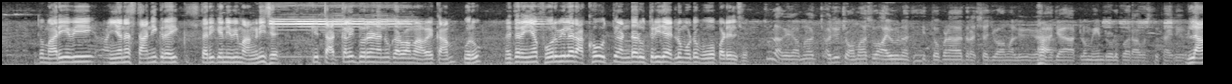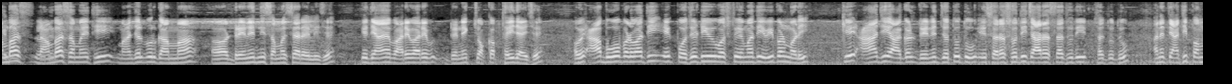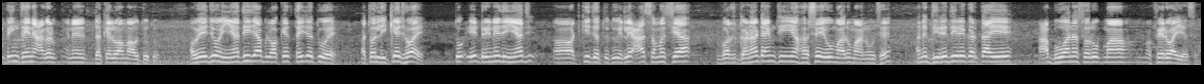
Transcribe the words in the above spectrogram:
તો મારી એવી અહીંયાના સ્થાનિક રહી તરીકેની એવી માંગણી છે કે તાત્કાલિક ધોરણે આનું કરવામાં આવે કામ પૂરું. નહીંતર અહીંયા ફોર વ્હીલર આખો અંડર અંદર ઉતરી જાય એટલો મોટો ભૂવો પડેલ છે. શું લાગે છે? હમણાં હજુ ચોમાસું આવ્યું નથી તો પણ આ દ્રશ્ય જોવા મળી આટલો મેઇન રોડ પર આ વસ્તુ થાય છે. લાંબા લાંબા સમયથી માંજલપુર ગામમાં ડ્રેનેજની સમસ્યા રહેલી છે. કે જ્યાં વારે વારે ડ્રેનેજ ચોકઅપ થઈ જાય છે. હવે આ ભૂવો પડવાથી એક પોઝિટિવ વસ્તુ એમાંથી એવી પણ મળી કે આ જે આગળ ડ્રેનેજ જતું હતું એ સરસ્વતી ચાર રસ્તા સુધી થતું હતું અને ત્યાંથી પમ્પિંગ થઈને આગળ એને ધકેલવામાં આવતું હતું. હવે જો અહીંયાથી જ આ બ્લોકેજ થઈ જતું હોય અથવા લીકેજ હોય તો એ ડ્રેનેજ અહીંયા જ અટકી જતું હતું. એટલે આ સમસ્યા વર્ષ ઘણા ટાઈમથી અહીંયા હશે એવું મારું માનવું છે અને ધીરે ધીરે કરતાં એ આ ભૂવાના સ્વરૂપમાં ફેરવાઈ હશે.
